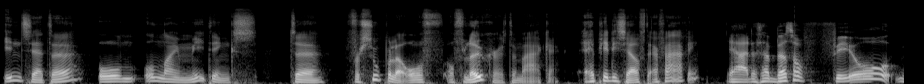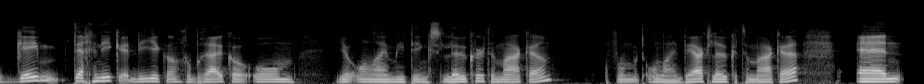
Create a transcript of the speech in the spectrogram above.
inzetten om online meetings te versoepelen of, of leuker te maken. Heb je diezelfde ervaring? Ja, er zijn best wel veel game technieken die je kan gebruiken om je online meetings leuker te maken of om het online werk leuker te maken. En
